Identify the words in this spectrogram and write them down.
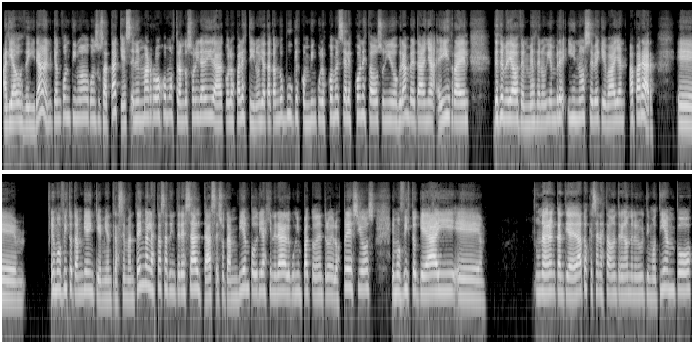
aliados de Irán, que han continuado con sus ataques en el Mar Rojo, mostrando solidaridad con los palestinos y atacando buques con vínculos comerciales con Estados Unidos, Gran Bretaña e Israel desde mediados del mes de noviembre y no se ve que vayan a parar. Eh, hemos visto también que mientras se mantengan las tasas de interés altas, eso también podría generar algún impacto dentro de los precios. Hemos visto que hay... Eh, una gran cantidad de datos que se han estado entregando en el último tiempo.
